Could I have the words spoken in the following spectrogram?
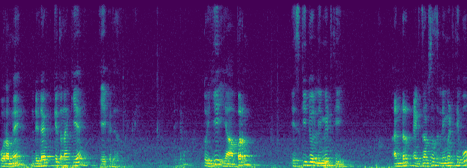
और हमने डिडक्ट कितना किया है? एक हज़ार रुपये का। ठीक है ना? तो ये यहाँ पर इसकी जो लिमिट थी अंडर एग्जाम्सन लिमिट थी वो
